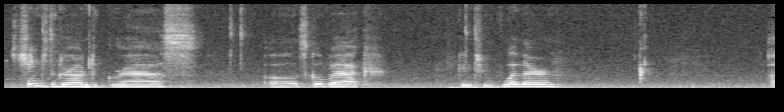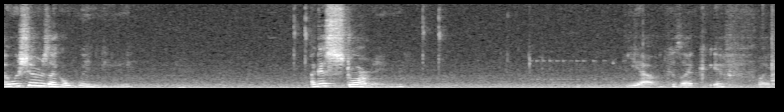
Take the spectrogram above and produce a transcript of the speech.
Let's change the ground to grass. Uh, let's go back. Go to weather. I wish there was like a windy. I guess storming. Yeah, because like if like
